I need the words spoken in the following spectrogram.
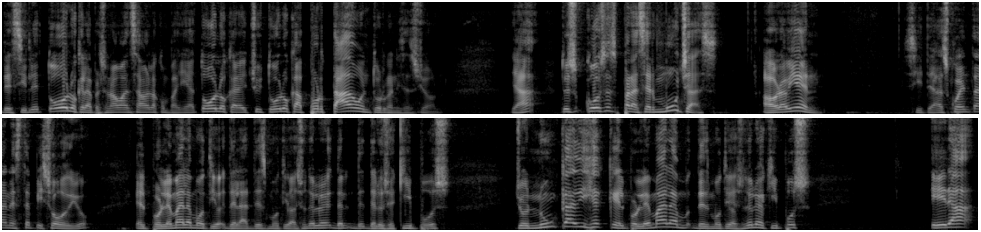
decirle todo lo que la persona ha avanzado en la compañía, todo lo que ha hecho y todo lo que ha aportado en tu organización. ¿Ya? Entonces, cosas para hacer muchas. Ahora bien, si te das cuenta en este episodio, el problema de la desmotivación de, los equipos, yo nunca dije que el problema de la desmotivación de los equipos era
